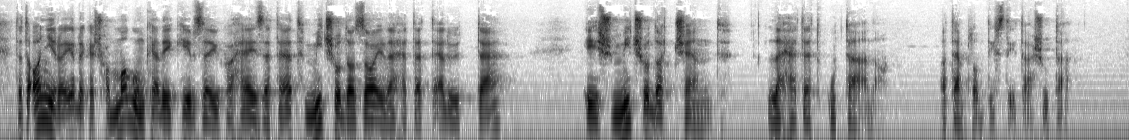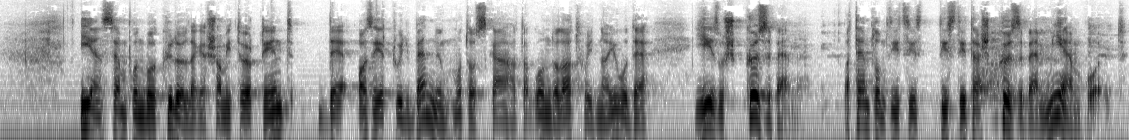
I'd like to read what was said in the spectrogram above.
Tehát annyira érdekes, ha magunk elé képzeljük a helyzetet, micsoda zaj lehetett előtte, és micsoda csend lehetett utána, a templom tisztítás után. Ilyen szempontból különleges, ami történt, de azért úgy bennünk motoszkálhat a gondolat, hogy na jó, de Jézus közben, a templom tisztítás közben milyen volt?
